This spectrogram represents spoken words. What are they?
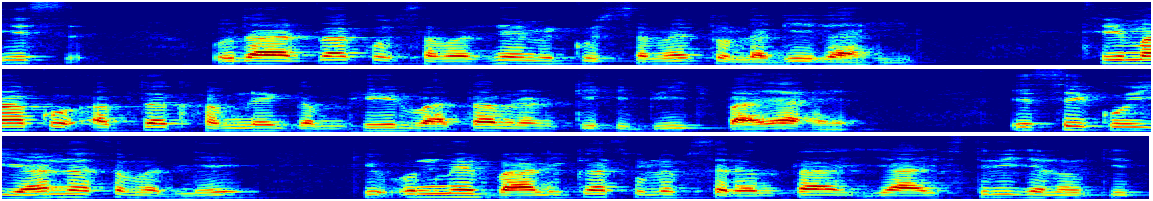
इस उदारता को समझने में कुछ समय तो लगेगा ही। श्री माँ को अब तक हमने गंभीर वातावरण के ही बीच पाया है। इससे कोई यह न समझ ले कि उनमें बालिका सुलभ सरलता या स्त्री जनोचित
